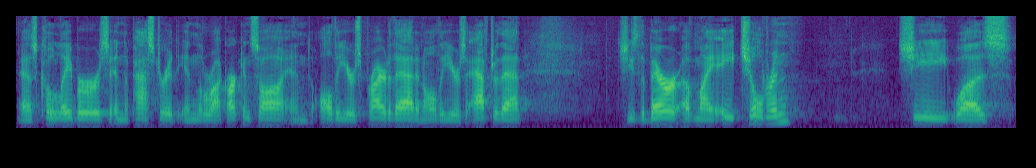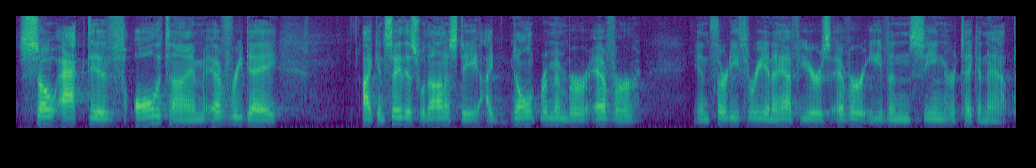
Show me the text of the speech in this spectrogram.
as co laborers in the pastorate in Little Rock, Arkansas, and all the years prior to that and all the years after that. She's the bearer of my eight children. She was so active all the time, every day. I can say this with honesty I don't remember ever in 33 and a half years ever even seeing her take a nap.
